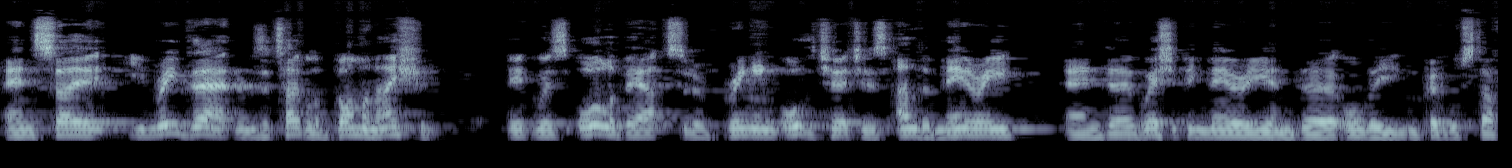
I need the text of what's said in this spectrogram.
And so you read that, and it was a total abomination. It was all about sort of bringing all the churches under Mary, and uh, worshipping Mary and uh, all the incredible stuff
